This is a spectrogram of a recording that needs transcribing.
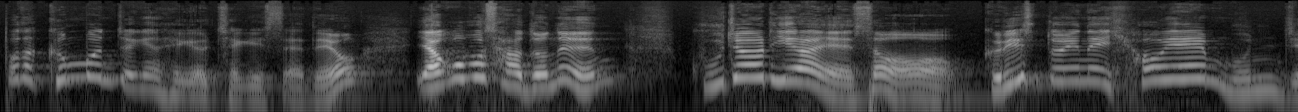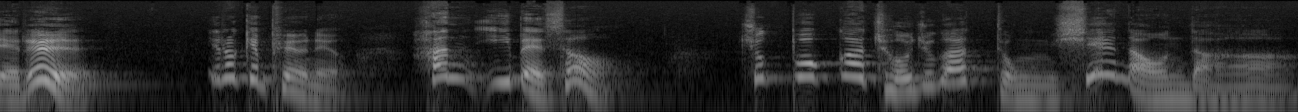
보다 근본적인 해결책이 있어야 돼요. 야고보 사도는 구절 이하에서 그리스도인의 혀의 문제를 이렇게 표현해요. 한 입에서 축복과 저주가 동시에 나온다.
